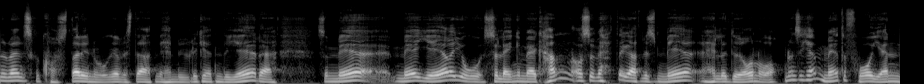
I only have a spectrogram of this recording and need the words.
nødvendigvis skal koste dem noe, hvis det er at vi har muligheten til å gi det. Så vi, vi gjør jo så lenge vi kan. Og så vet jeg at hvis vi holder dørene åpne, så kommer vi til å få igjen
